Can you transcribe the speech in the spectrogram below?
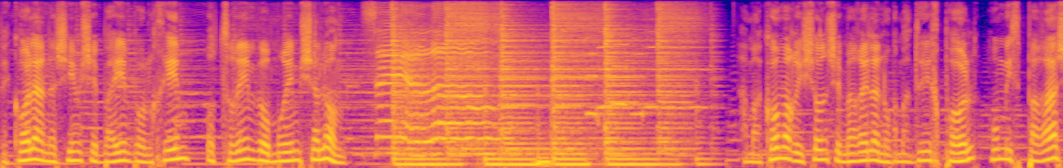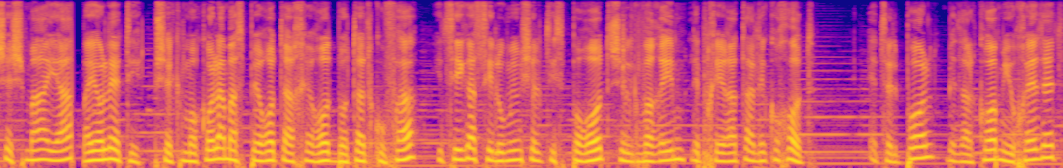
וכל האנשים שבאים והולכים, עוצרים ואומרים שלום. המקום הראשון שמראה לנו המדריך פול הוא מספרה ששמה היה ביולטי, שכמו כל המספרות האחרות באותה תקופה, הציגה צילומים של תספורות של גברים לבחירת הלקוחות. אצל פול, בדרכו המיוחדת,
